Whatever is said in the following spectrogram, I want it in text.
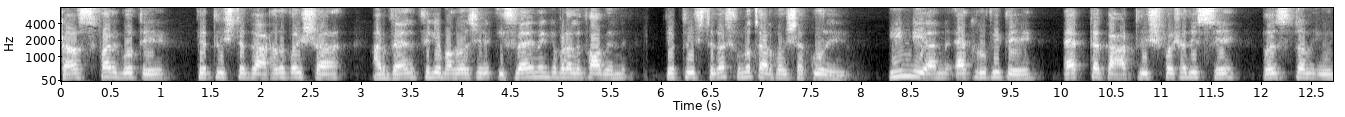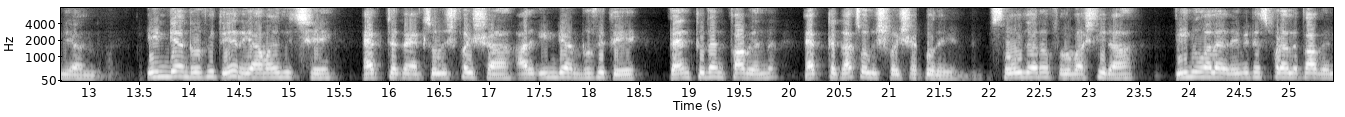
ট্রান্সফার গোতে তেত্রিশ টাকা আঠারো পয়সা আর ব্যাংক থেকে বাংলাদেশের ইসলামী ব্যাংকে পাঠালে পাবেন তেত্রিশ টাকা শূন্য চার পয়সা করে। ইন্ডিয়ান এক রুপিতে এক টাকা আটত্রিশ পয়সা দিচ্ছে ওয়েস্টার্ন ইউনিয়ন। ইন্ডিয়ান রুপিতে রেয়া মানি দিচ্ছে এক টাকা একচল্লিশ পয়সা আর ইন্ডিয়ান রুপিতে ব্যাংক টু ব্যাংক পাবেন এক টাকা চল্লিশ পয়সা করে। সৌদি আরব প্রবাসীরা দিনওয়ালায় রেমিটেন্স পাঠালে পাবেন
